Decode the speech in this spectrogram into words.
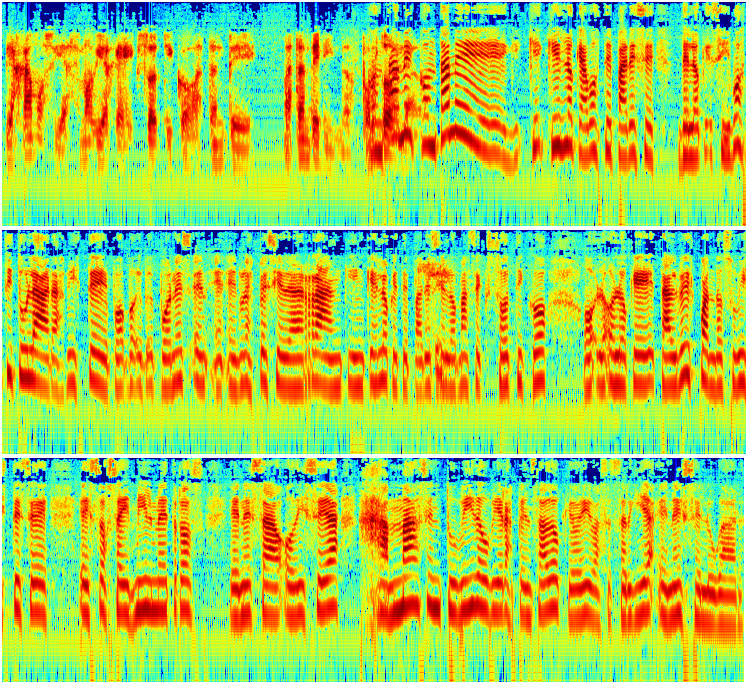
viajamos y hacemos viajes exóticos bastante bastante lindo. Por Contame, contame qué, qué es lo que a vos te parece de lo que si vos titularas, viste, po- po- pones en, en una especie de ranking, qué es lo que te parece Sí. lo más exótico o, lo- o lo que tal vez cuando subiste ese, esos 6.000 metros en esa odisea jamás en tu vida hubieras pensado que hoy ibas a ser guía en ese lugar.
